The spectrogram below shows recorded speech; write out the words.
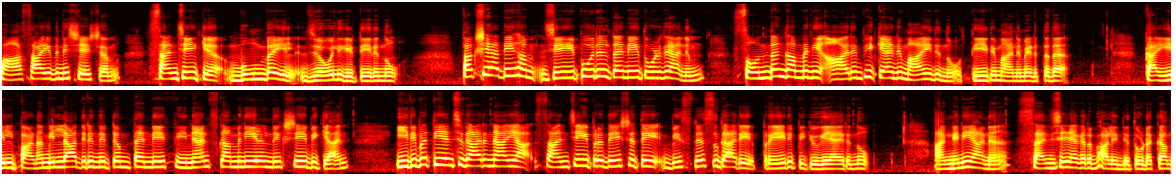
പാസ്സായതിനു ശേഷം സഞ്ജയ്ക്ക് മുംബൈയിൽ ജോലി കിട്ടിയിരുന്നു. പക്ഷേ അദ്ദേഹം ജയ്പൂരിൽ തന്നെ തുടരാനും സ്വന്തം കമ്പനി ആരംഭിക്കാനുമായിരുന്നു തീരുമാനമെടുത്തത്. കയ്യിൽ പണമില്ലാതിരുന്നിട്ടും തന്റെ ഫിനാൻസ് കമ്പനിയിൽ നിക്ഷേപിക്കാൻ ഇരുപത്തിയഞ്ചുകാരനായ സഞ്ജയ് പ്രദേശത്തെ ബിസിനസ്സുകാരെ പ്രേരിപ്പിക്കുകയായിരുന്നു. അങ്ങനെയാണ് സഞ്ജയ് അഗർവാളിന്റെ തുടക്കം.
